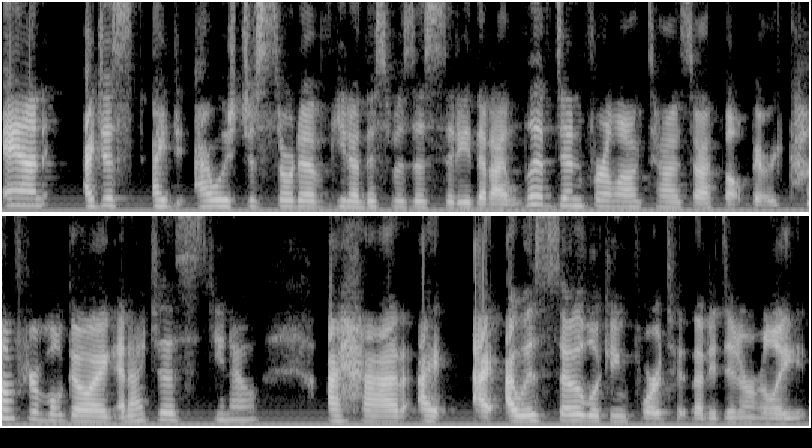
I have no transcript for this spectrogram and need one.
and I just, I, I was just sort of, you know, this was a city that I lived in for a long time. So I felt very comfortable going. And I just, you know, I had, I, I, I was so looking forward to it that I didn't really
